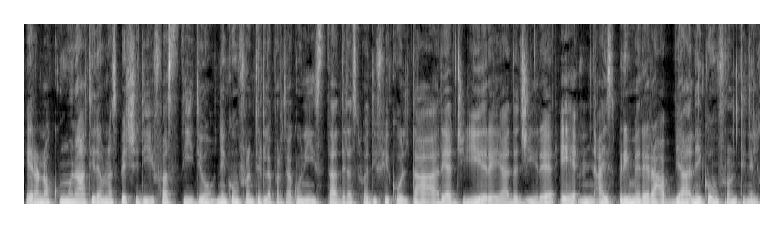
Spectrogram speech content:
erano accomunati da una specie di fastidio nei confronti della protagonista, della sua difficoltà a reagire ad agire e mh, a esprimere rabbia nei confronti nel,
